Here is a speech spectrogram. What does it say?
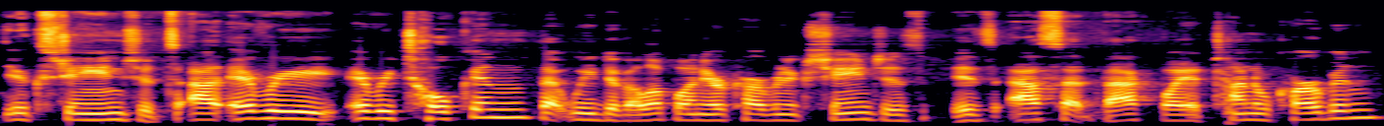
the exchange. It's every every token that we develop on Air Carbon Exchange is is asset backed by a ton of carbon.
